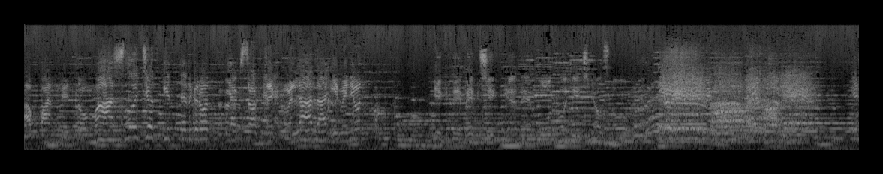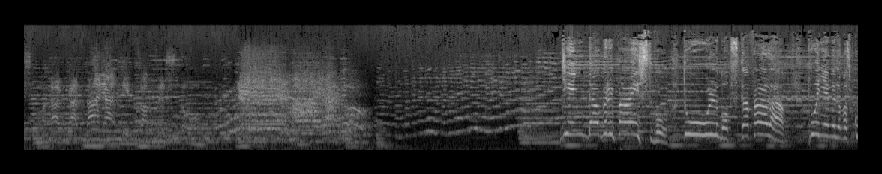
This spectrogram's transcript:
A panny to masło, ciotki ten grot, jak sok czekolada i miód. I gdybym się kiedy urodzić miał znów, Dzień dobry Państwu! Tu Lwowska Fala. Płyniemy do Was ku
